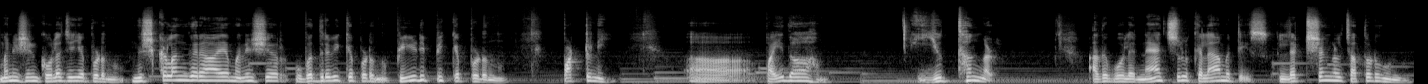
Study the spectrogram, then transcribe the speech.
മനുഷ്യൻ കൊല ചെയ്യപ്പെടുന്നു. നിഷ്കളങ്കരായ മനുഷ്യർ ഉപദ്രവിക്കപ്പെടുന്നു പീഡിപ്പിക്കപ്പെടുന്നു. പട്ടിണി പൈതാഹം യുദ്ധങ്ങൾ അതുപോലെ നാച്ചുറൽ കലാമിറ്റീസ് ലക്ഷങ്ങൾ ചത്തൊടുങ്ങുന്നു.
